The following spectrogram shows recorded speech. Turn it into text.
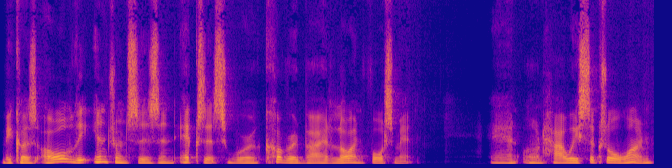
because all the entrances and exits were covered by law enforcement. And on Highway 601,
